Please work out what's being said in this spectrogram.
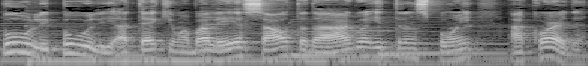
pule, pule, até que uma baleia salta da água e transpõe a corda.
